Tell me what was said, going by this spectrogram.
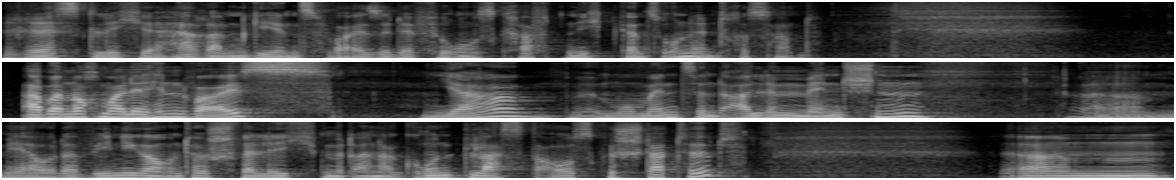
restliche Herangehensweise der Führungskraft nicht ganz uninteressant. Aber nochmal der Hinweis, ja, im Moment sind alle Menschen äh, mehr oder weniger unterschwellig mit einer Grundlast ausgestattet. Ähm,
